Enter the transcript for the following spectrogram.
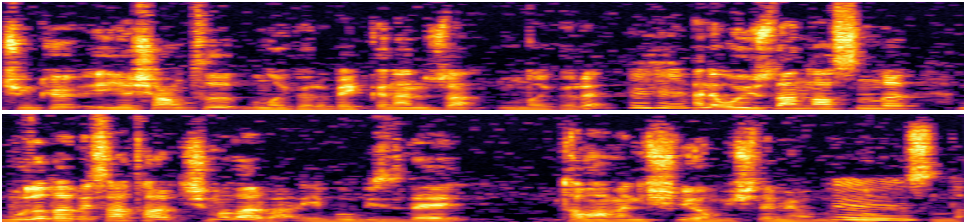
Çünkü yaşantı buna göre, beklenen düzen buna göre. Hani o yüzden de aslında burada da mesela tartışmalar var. E, bu bizde tamamen işliyor mu, işlemiyor mu Hmm. noktasında.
